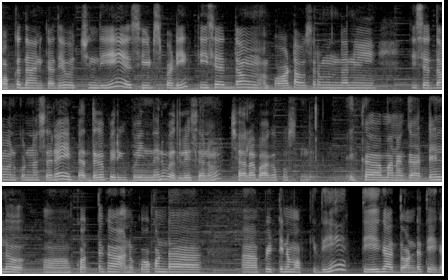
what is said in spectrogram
మొక్క దానికి అదే వచ్చింది. సీడ్స్ పడి తీసేద్దాం పాట్ అవసరం ఉందని తీసేద్దాం అనుకున్నా సరే పెద్దగా పెరిగిపోయిందని వదిలేశాను. చాలా బాగా పూస్తుంది. ఇక మన గార్డెన్లో కొత్తగా అనుకోకుండా పెట్టిన మొక్క ఇది తీగ దొండ తీగ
